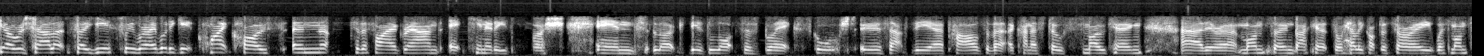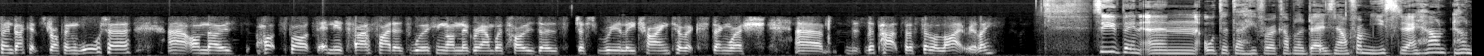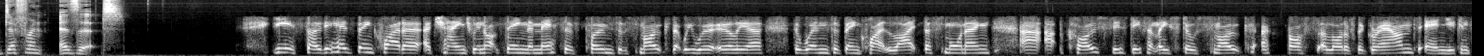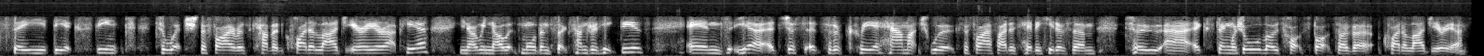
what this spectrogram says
Kia ora, Charlotte. So, yes, we were able to get quite close in to the fire ground at Kennedy's Bush. And look, there's lots of black scorched earth up there. Piles of it are kind of still smoking. Uh, there are monsoon buckets, or helicopters, sorry, with monsoon buckets dropping water uh, on those hot spots. And there's firefighters working on the ground with hoses, just really trying to extinguish uh, the parts that are still alight, really. So you've been in Ōtautahi for a couple of days now. From yesterday, how how different is it? Yes, so there has been quite a, a, change. We're not seeing the massive plumes of smoke that we were earlier. The winds have been quite light this morning. Uh, up close, there's definitely still smoke across a lot of the ground, and you can see the extent to which the fire has covered quite a large area up here. You know, we know it's more than 600 hectares, and yeah, it's just it's sort of clear how much work the firefighters have ahead of them to uh, extinguish all those hot spots over quite a large area.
